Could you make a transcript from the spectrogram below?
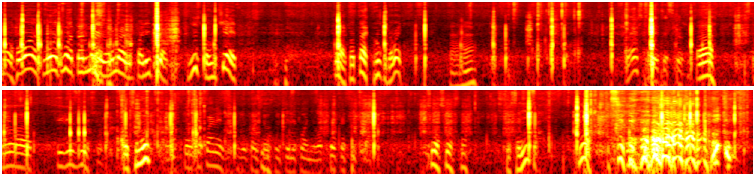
Вот, вот, вот, нормально, нормально, полетел. Видишь, получается. Так, вот так, руку давай. Ага. Знаешь, что я тебе скажу? А, Что ты везучий. почему? Потому что у тебя память закончилась на телефоне. Вот только сейчас. Все, все, все. Что, садиться? Нет.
